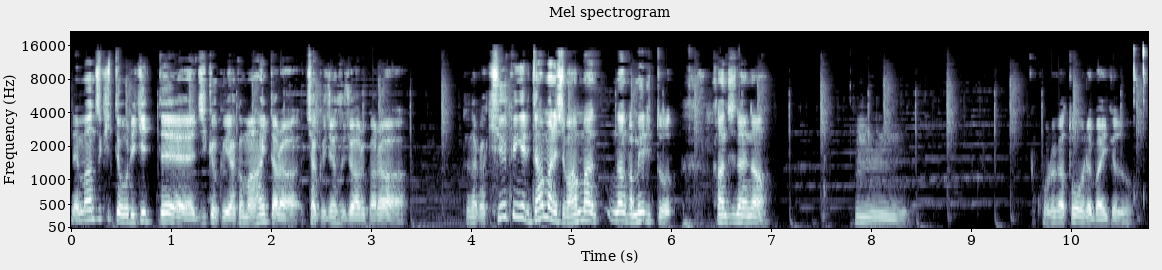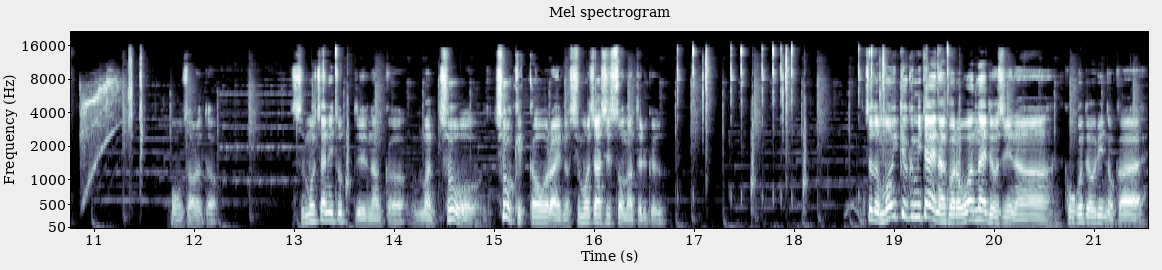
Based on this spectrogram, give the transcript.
で、マンズ切って折り切って、時局100万入ったら着順浮上あるから、なんかキューピン切りダマにしてもあんまなんかメリット感じないな。うん。これが通ればいいけど、ポンされた。下茶にとってなんか、まあ超、超結果オーライの下茶アシストになってるけど。ちょっともう一曲見たいな。これ終わんないでほしいな。ここで降りんのかい。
